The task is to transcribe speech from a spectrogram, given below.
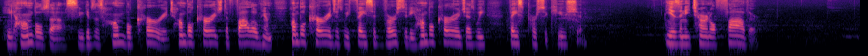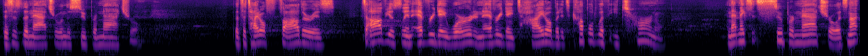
He humbles us and gives us humble courage, humble courage to follow him, humble courage as we face adversity, humble courage as we face persecution. He is an eternal Father. This is the natural and the supernatural. That the title Father is it's obviously an everyday word, an everyday title, but it's coupled with eternal. And that makes it supernatural. It's not,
